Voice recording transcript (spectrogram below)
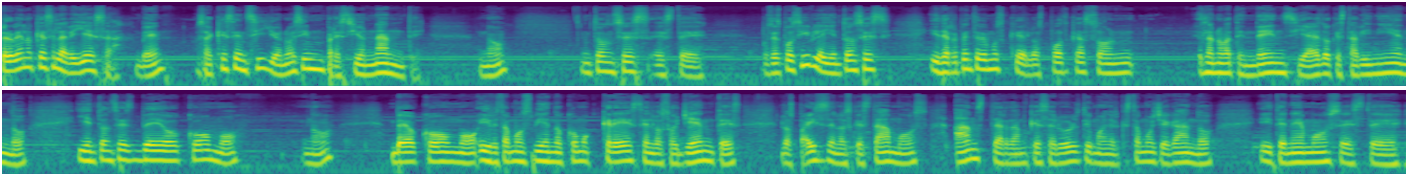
Pero vean lo que hace la belleza, ¿ven? O sea, qué sencillo, ¿no? Es impresionante, ¿no? Entonces, este, pues es posible y entonces, y de repente vemos que los podcasts son, es la nueva tendencia, es lo que está viniendo, y entonces veo cómo, ¿no? Veo cómo, y estamos viendo cómo crecen los oyentes, los países en los que estamos, Ámsterdam, que es el último en el que estamos llegando, y tenemos este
